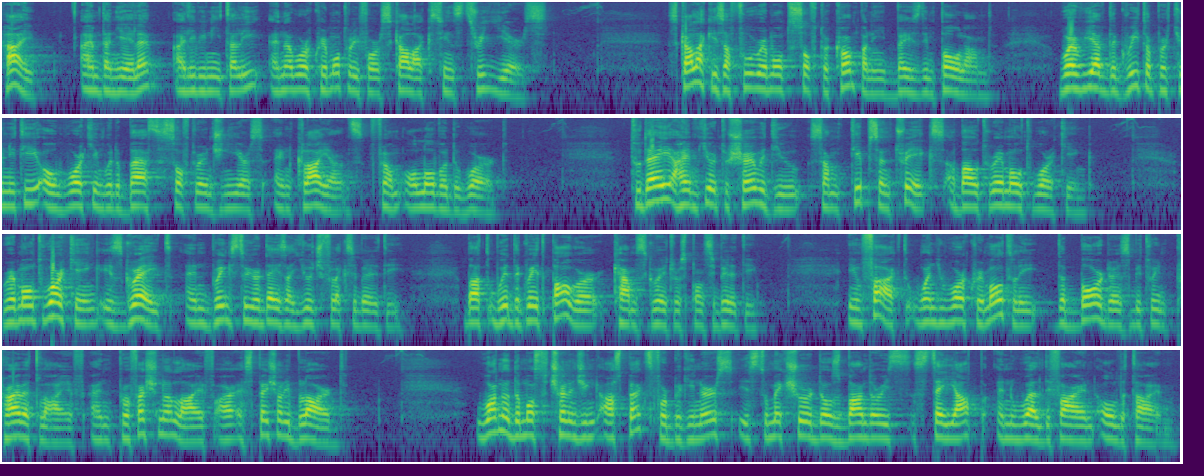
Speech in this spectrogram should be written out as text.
Hi, I'm Daniele, I live in Italy and I work remotely for Scalac since three years. Scalac is a full remote software company based in Poland, where we have the great opportunity of working with the best software engineers and clients from all over the world. Today I am here to share with you some tips and tricks about remote working. Remote working is great and brings to your days a huge flexibility. But with the great power comes great responsibility. In fact, when you work remotely, the borders between private life and professional life are especially blurred. One of the most challenging aspects for beginners is to make sure those boundaries stay up and well defined all the time.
